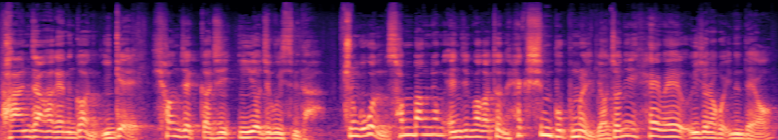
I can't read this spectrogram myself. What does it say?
환장하게는 건 이게 현재까지 이어지고 있습니다. 중국은 선박용 엔진과 같은 핵심 부품을 여전히 해외에 의존하고 있는데요.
